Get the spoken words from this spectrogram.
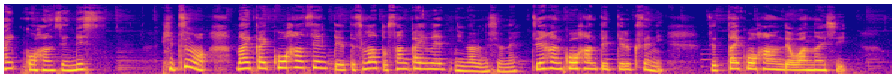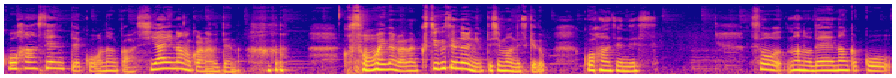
はい後半戦です。いつも毎回後半戦って言ってその後3回目になるんですよね。前半後半って言ってるくせに絶対後半で終わんないし後半戦ってこうなんか試合なのかなみたいな そう思いながら口癖のように言ってしまうんですけど後半戦です。そうなのでなんかこ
